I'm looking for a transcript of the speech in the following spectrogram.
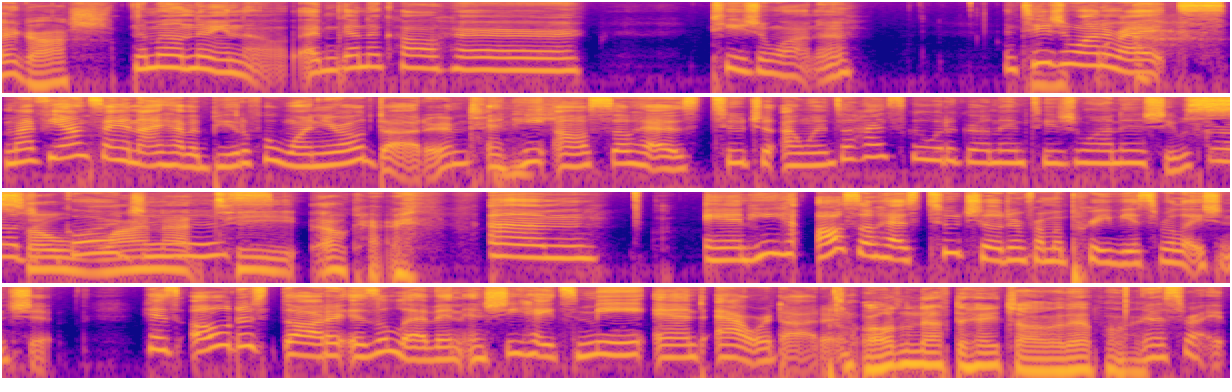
Hey, gosh. no, no, no. I'm going to call her Tijuana. And Tijuana writes, My fiance and I have a beautiful one year old daughter, and he also has two children. I went to high school with a girl named Tijuana, and she was girl So gorgeous. why not T? Okay. Um, and he also has two children from a previous relationship. His oldest daughter is 11, and she hates me and our daughter. Old enough to hate y'all at that point. That's right.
